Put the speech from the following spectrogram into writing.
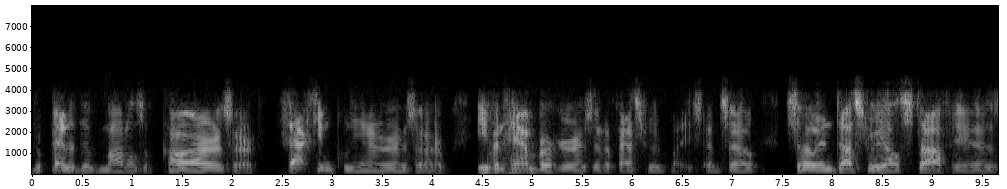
repetitive models of cars or vacuum cleaners or even hamburgers at a fast food place. And so so industrial stuff is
